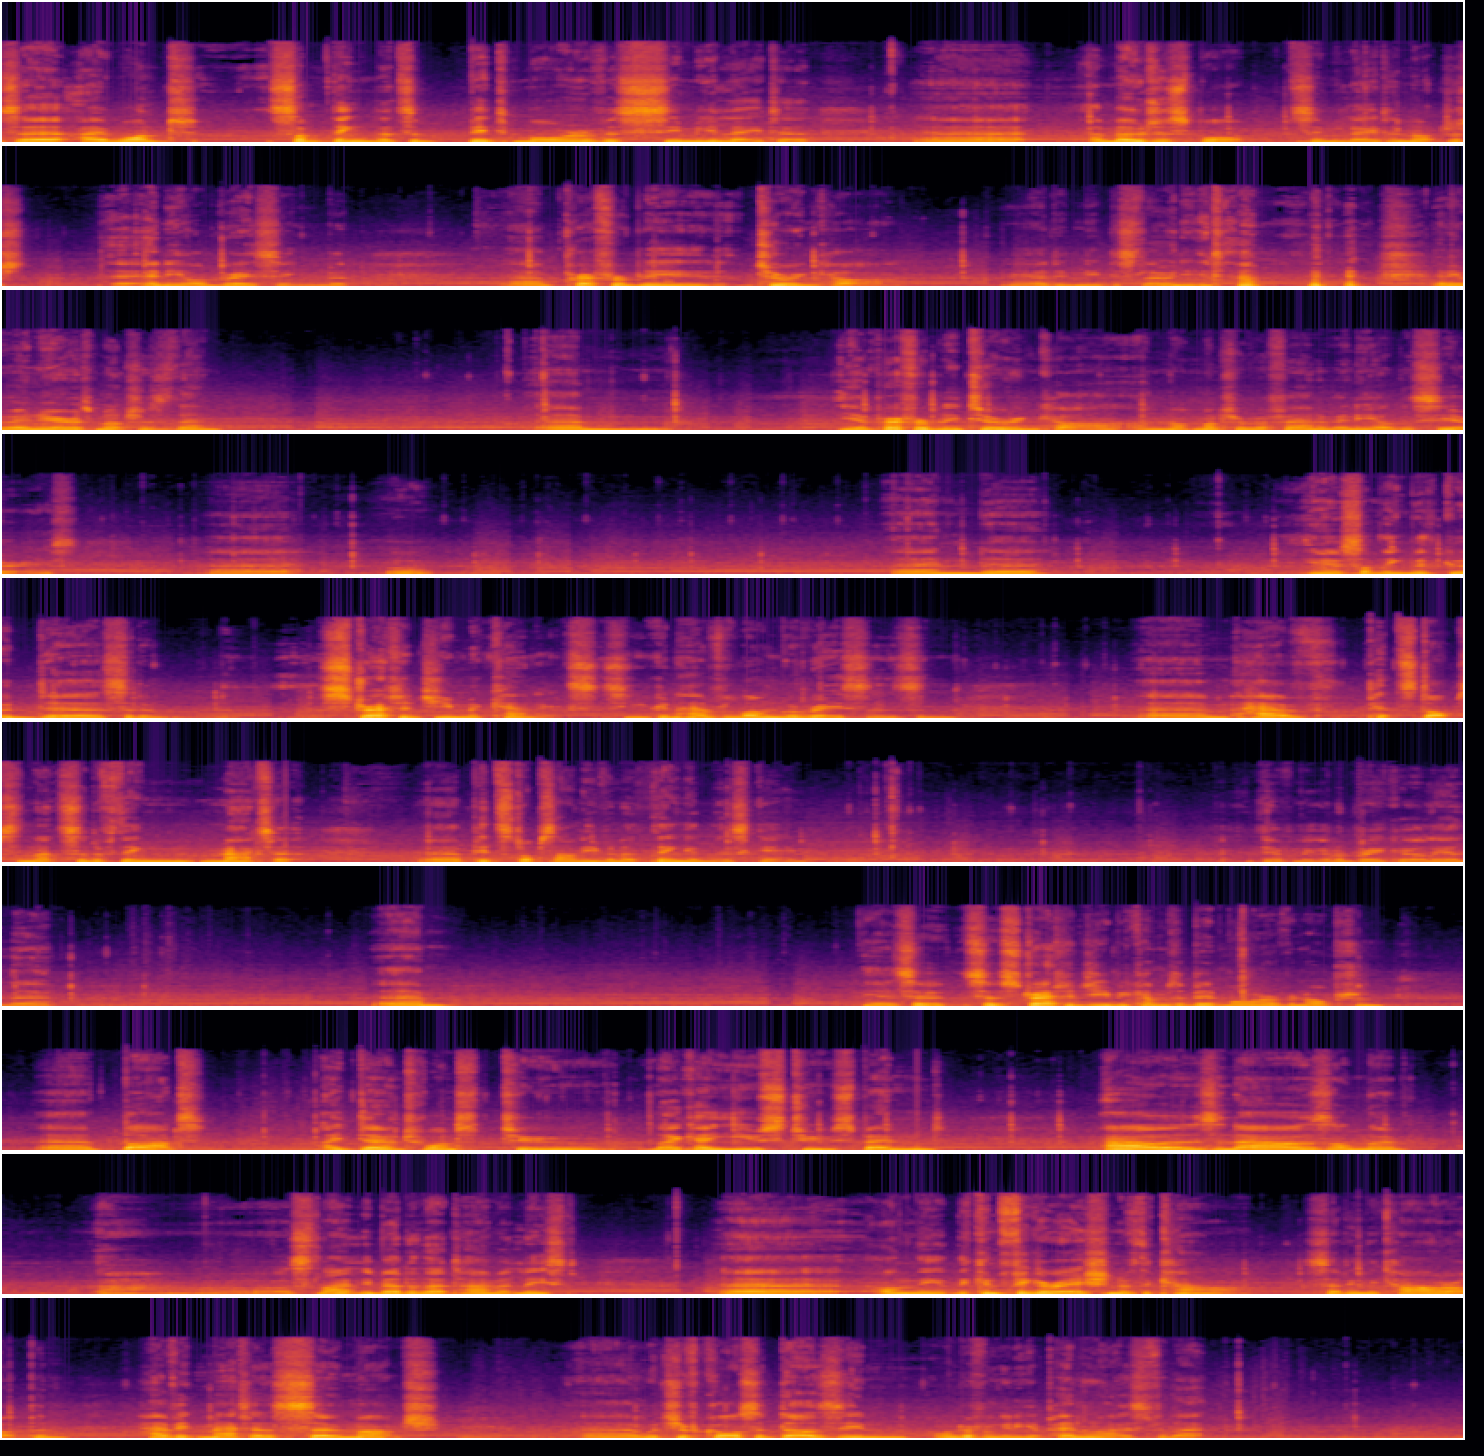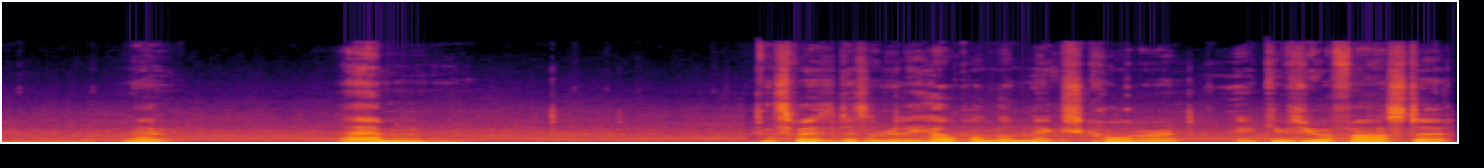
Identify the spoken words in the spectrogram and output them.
So I want something that's a bit more of a simulator, uh, a motorsport simulator, not just any old racing, but uh, preferably touring car. I didn't need to slow any down anywhere near as much as then. Um, yeah, preferably touring car. I'm not much of a fan of any other series. Uh, oh. And, uh, you know, something with good uh, sort of strategy mechanics. So you can have longer races and um, have pit stops and that sort of thing matter. Uh, pit stops aren't even a thing in this game. Definitely got a break earlier there. Um, yeah, so so strategy becomes a bit more of an option, uh, but I don't want to, like I used to, spend hours and hours on the oh, slightly better that time at least uh, on the the configuration of the car, setting the car up and have it matter so much, uh, which of course it does in. I wonder if I'm going to get penalised for that. No. Um, I suppose it doesn't really help on the next corner. It, it gives you a faster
